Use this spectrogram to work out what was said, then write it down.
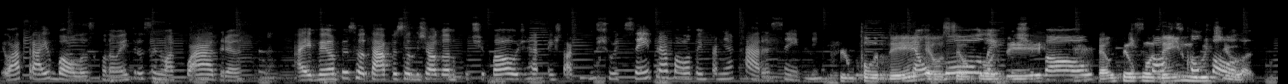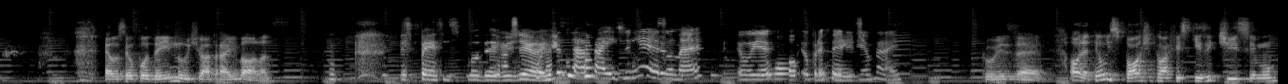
eu atraio bolas. Quando eu entro assim numa quadra, aí vem uma pessoa, tá? A pessoa jogando futebol, de repente tá com um chute, sempre a bola vem pra minha cara, sempre. O seu poder então, é o seu poder. Futebol, é o seu poder inútil. É o seu poder inútil atrair bolas. Dispensa esse poder, Vigiane. Você atrair dinheiro, né? Eu, ia, eu preferiria mais. Pois é. Olha, tem um esporte que eu acho esquisitíssimo.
